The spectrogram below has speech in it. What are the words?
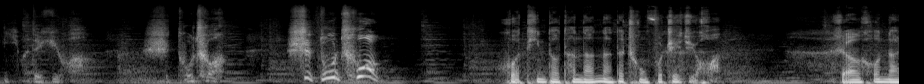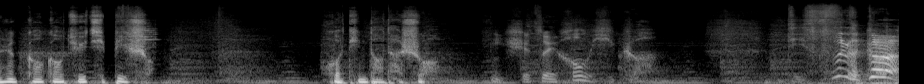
你们的欲望是毒疮，是毒疮。我听到他喃喃的重复这句话，然后男人高高举起匕首。我听到他说：“你是最后一个，四个。”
